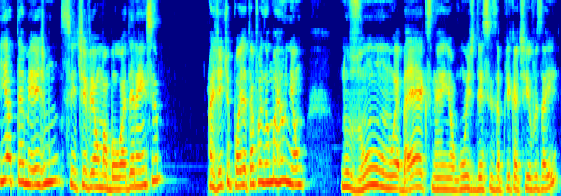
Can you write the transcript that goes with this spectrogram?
E até mesmo, se tiver uma boa aderência, a gente pode até fazer uma reunião no Zoom, no Webex, né, em alguns desses aplicativos aí,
